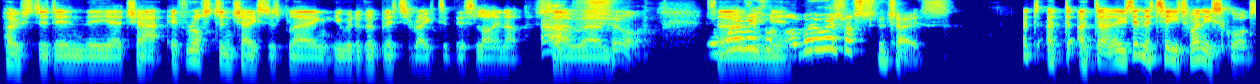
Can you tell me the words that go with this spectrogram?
posted in the uh, chat, if Roston Chase was playing, he would have obliterated this lineup. So, oh, um, sure. so, where I is mean, yeah. where is Roston Chase? I, I- I don't know. He's in the T20 squad,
